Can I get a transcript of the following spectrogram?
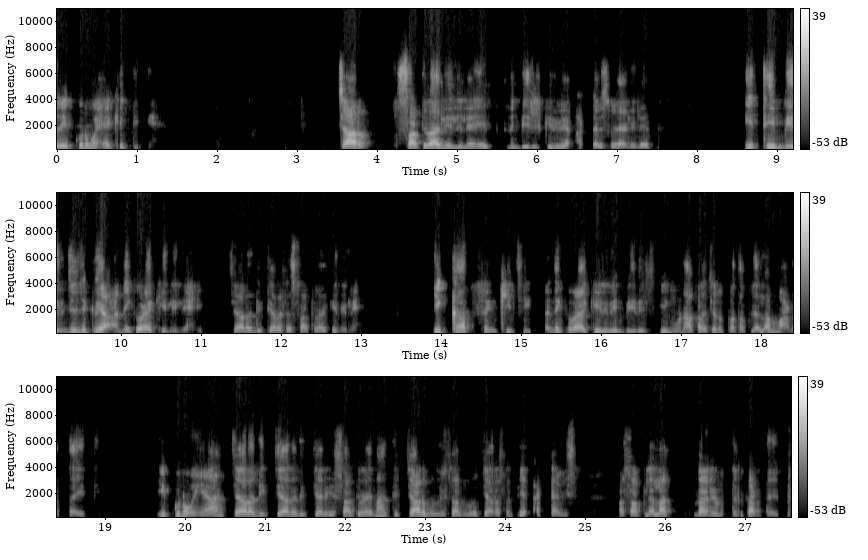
तर एकूण वह्या किती? 4 7 वेळा लिहिलेले आहेत आणि बेरीज केलेली 28 वेळा आलेल्या आहेत. येथे बेरजेची क्रिया अनेक वेळा केलेली आहे. चार अधिक चार अशा सात वेळा केलेले एकाच संख्येची अनेक वेळा केलेली बेरीज ही गुणाकाराच्या रूपात आपल्याला मांडता येते. एकूण ह्या चार अधिक चार अधिक चार हे सात वेळा आहे ना, ते चार गुणिले 7 म्हणून 4 7 28 असं आपल्याला डायरेक्ट उत्तर काढता येत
